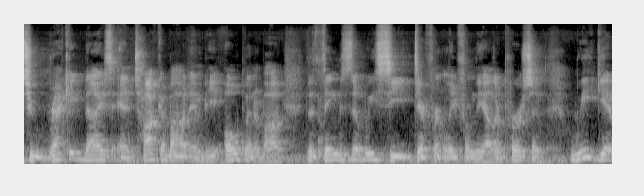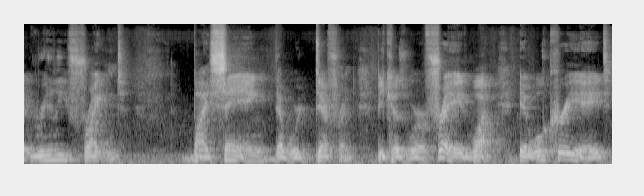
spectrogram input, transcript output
to recognize and talk about and be open about the things that we see differently from the other person. We get really frightened by saying that we're different because we're afraid what? It will create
